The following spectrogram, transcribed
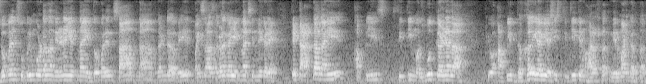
जोपर्यंत सुप्रीम कोर्टाचा निर्णय येत नाही तोपर्यंत साम दाम दंड भेद पैसा सगळं काही एकनाथ शिंदेकडे आहे. ते टाकतात आणि आपली स्थिती मजबूत करण्याचा किंवा आपली दखल घ्यावी अशी स्थिती ते महाराष्ट्रात निर्माण करतात.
